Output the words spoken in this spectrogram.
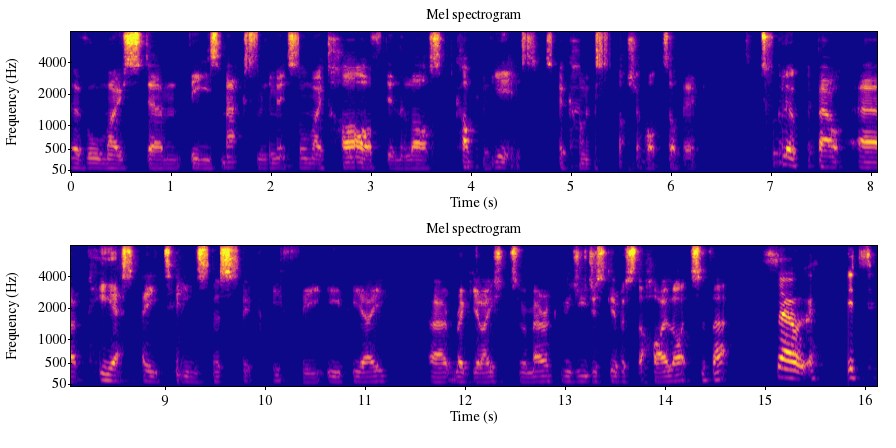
have almost um, these maximum limits almost halved in the last couple of years. It's becoming such a hot topic talk a little bit about uh, PS18 specifically, the EPA uh, regulations of America. Could you just give us the highlights of that? So it's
